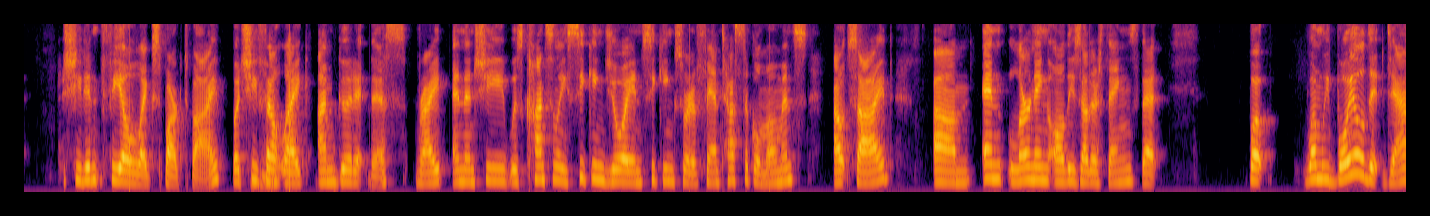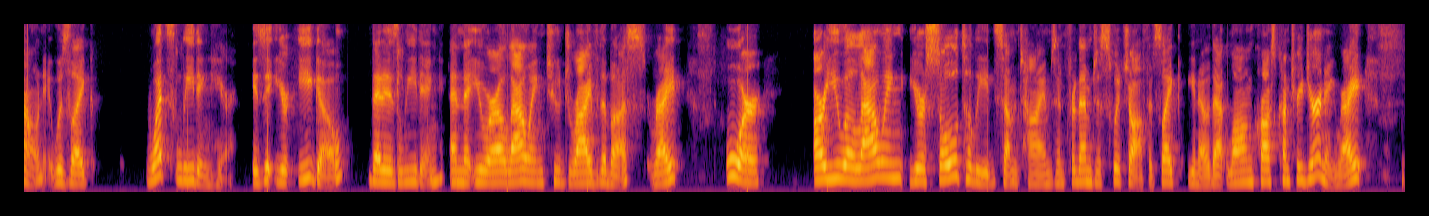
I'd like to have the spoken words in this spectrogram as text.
she didn't feel like sparked by, but she mm-hmm. felt like I'm good at this, right? And then she was constantly seeking joy and seeking sort of fantastical moments outside um, and learning all these other things that, but when we boiled it down, it was like, what's leading here? Is it your ego that is leading and that you are allowing to drive the bus, right? Or are you allowing your soul to lead sometimes and for them to switch off? It's like, you know, that long cross country journey, right?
